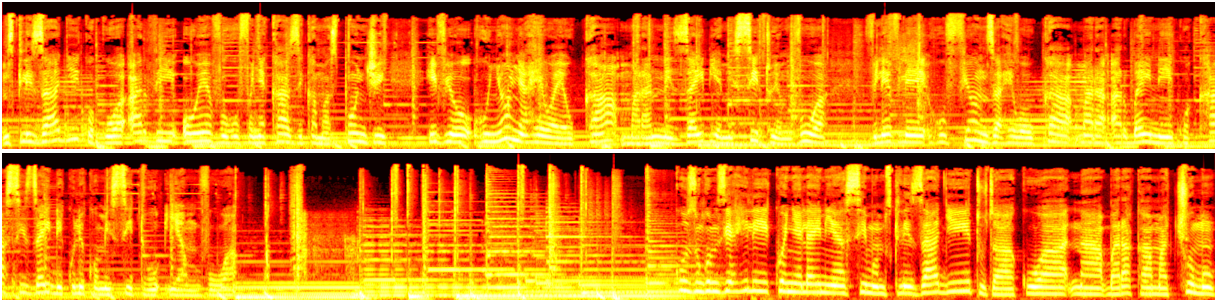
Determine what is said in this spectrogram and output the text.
Msikilizaji, kwa kuwa ardhi oevu hufanya kazi kama sponji, hivyo hunyonya hewa ya ukaa mara nne zaidi ya misitu ya mvua. Vilevile vile hufyonza hewa ukaa mara 40 kwa kasi zaidi kuliko misitu ya mvua. Kuzungumzia hili kwenye laini ya simu, msikilizaji, tutakuwa na Baraka Machumu,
